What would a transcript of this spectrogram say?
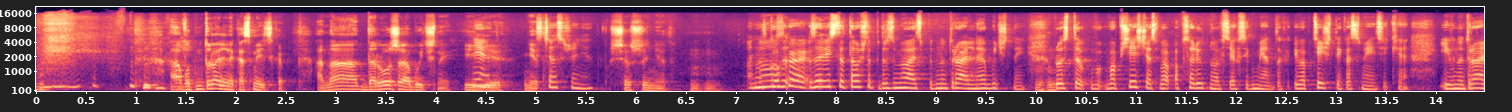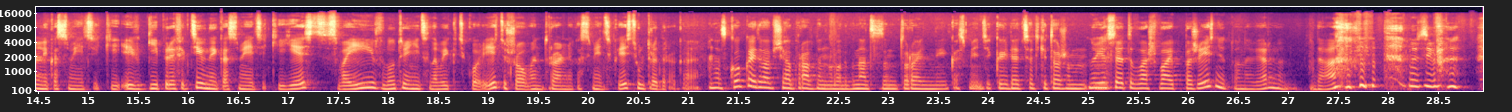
А вот натуральная косметика, она дороже обычной или Нет, нет? сейчас уже нет. Сейчас же нет. Мгм. Ну, насколько- за- зависит от того, что подразумевается под натуральный и обычный. Просто в- вообще сейчас во- абсолютно во всех сегментах, и в аптечной косметике, и в натуральной косметике, и в гиперэффективной косметике есть свои внутренние ценовые категории. Есть дешевая натуральная косметика, есть ультрадорогая. А насколько это вообще оправданно, вот гнаться за натуральной косметикой? Или это все-таки тоже... Ну, если это ваш вайп по жизни, то, наверное, да. Ну, типа,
